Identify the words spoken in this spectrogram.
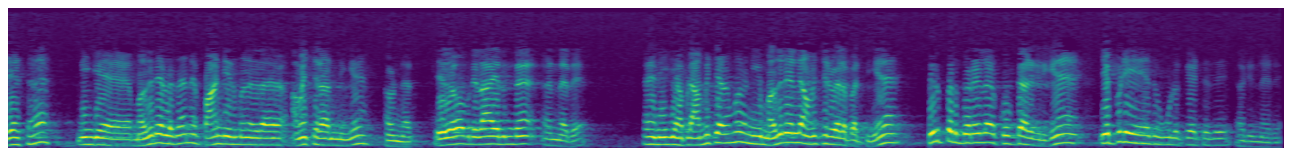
ஏன் சார்? நீங்க மதுரையில தானே பாண்டியன் மதுரை அமைச்சரா இருந்தீங்க அப்படின்னாரு. ஏதோ அப்படிலாம் இருந்தேன் அண்ணாரு நீங்க அப்படி அமைச்சர் நீங்க மதுரையில அமைச்சர் வேலை பார்த்தீங்க திருப்பரந்துறையில கூப்பிட்டா இருக்கிறீங்க எப்படி அது உங்களுக்கு கேட்டது? அப்படின்னாரு.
